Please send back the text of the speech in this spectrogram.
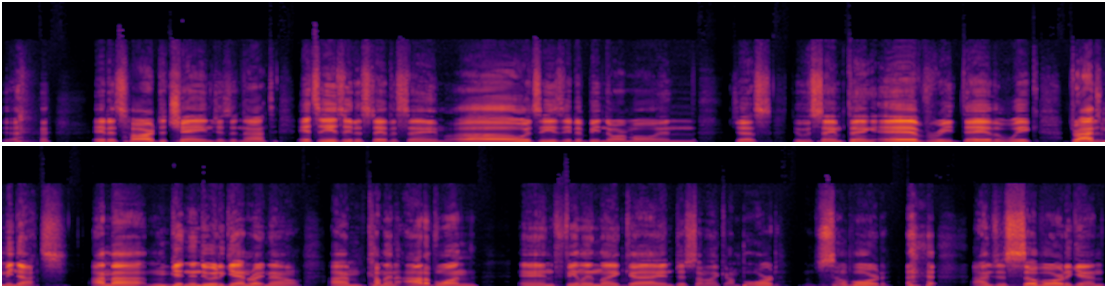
it is hard to change, is it not? It's easy to stay the same. Oh, it's easy to be normal and just do the same thing every day of the week. Drives me nuts. I'm uh getting into it again right now. I'm coming out of one and feeling like uh, and just I'm like I'm bored. I'm so bored. I'm just so bored again,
